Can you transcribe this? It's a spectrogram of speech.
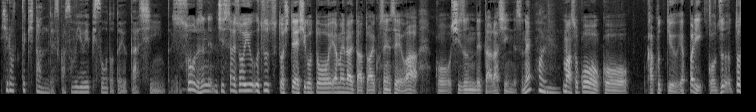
う、拾ってきたんですか？そういうエピソードというか、シーンというか。そうですね。実際そういううつうつとして仕事を辞められた後、愛子先生は、こう、沈んでたらしいんですね。はい。まあそこをこう、書くっていう、やっぱりこう、ずっと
